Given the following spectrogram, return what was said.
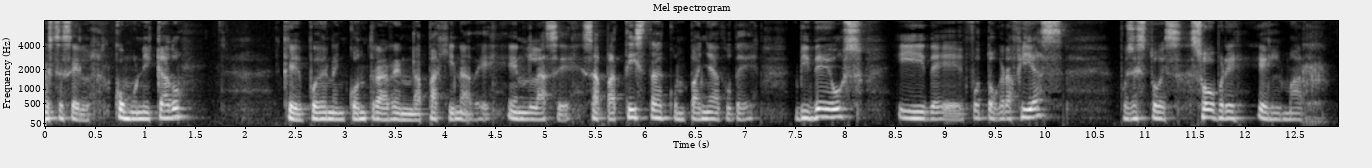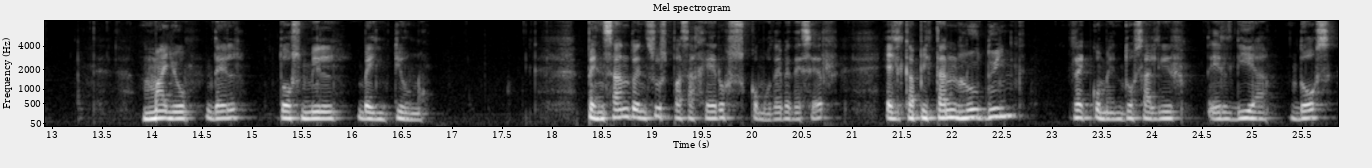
Este es el comunicado que pueden encontrar en la página de Enlace Zapatista acompañado de videos y de fotografías. Pues esto es sobre el mar. Mayo del 2021. Pensando en sus pasajeros como debe de ser, el capitán Ludwig recomendó salir el día 2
